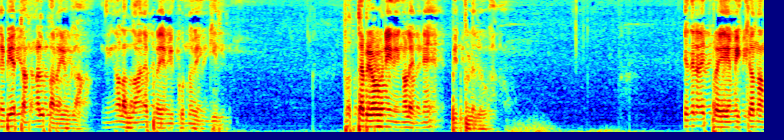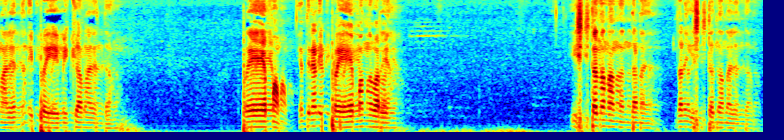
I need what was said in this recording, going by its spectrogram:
നബിയെ തങ്ങൾ പറയുക നിങ്ങൾ അള്ളഹാനെ പ്രേമിക്കുന്നുവെങ്കിൽ ഫത്തബിഊനി നിങ്ങൾ എന്നെ പിന്തുടരുക. എന്തിനാണ് ഈ പ്രേമിക്കുക എന്ന് പറഞ്ഞാൽ എന്താണ് ഈ പ്രേമിക്കുക എന്നാൽ എന്താ? പ്രേമം. എന്തിനാണ് ഈ പ്രേമം എന്ന് പറയാ? ഇഷ്ടം എന്ന് പറഞ്ഞാൽ എന്താണ്? എന്താണ് ഇഷ്ടം എന്ന് പറഞ്ഞാൽ എന്താണ്?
